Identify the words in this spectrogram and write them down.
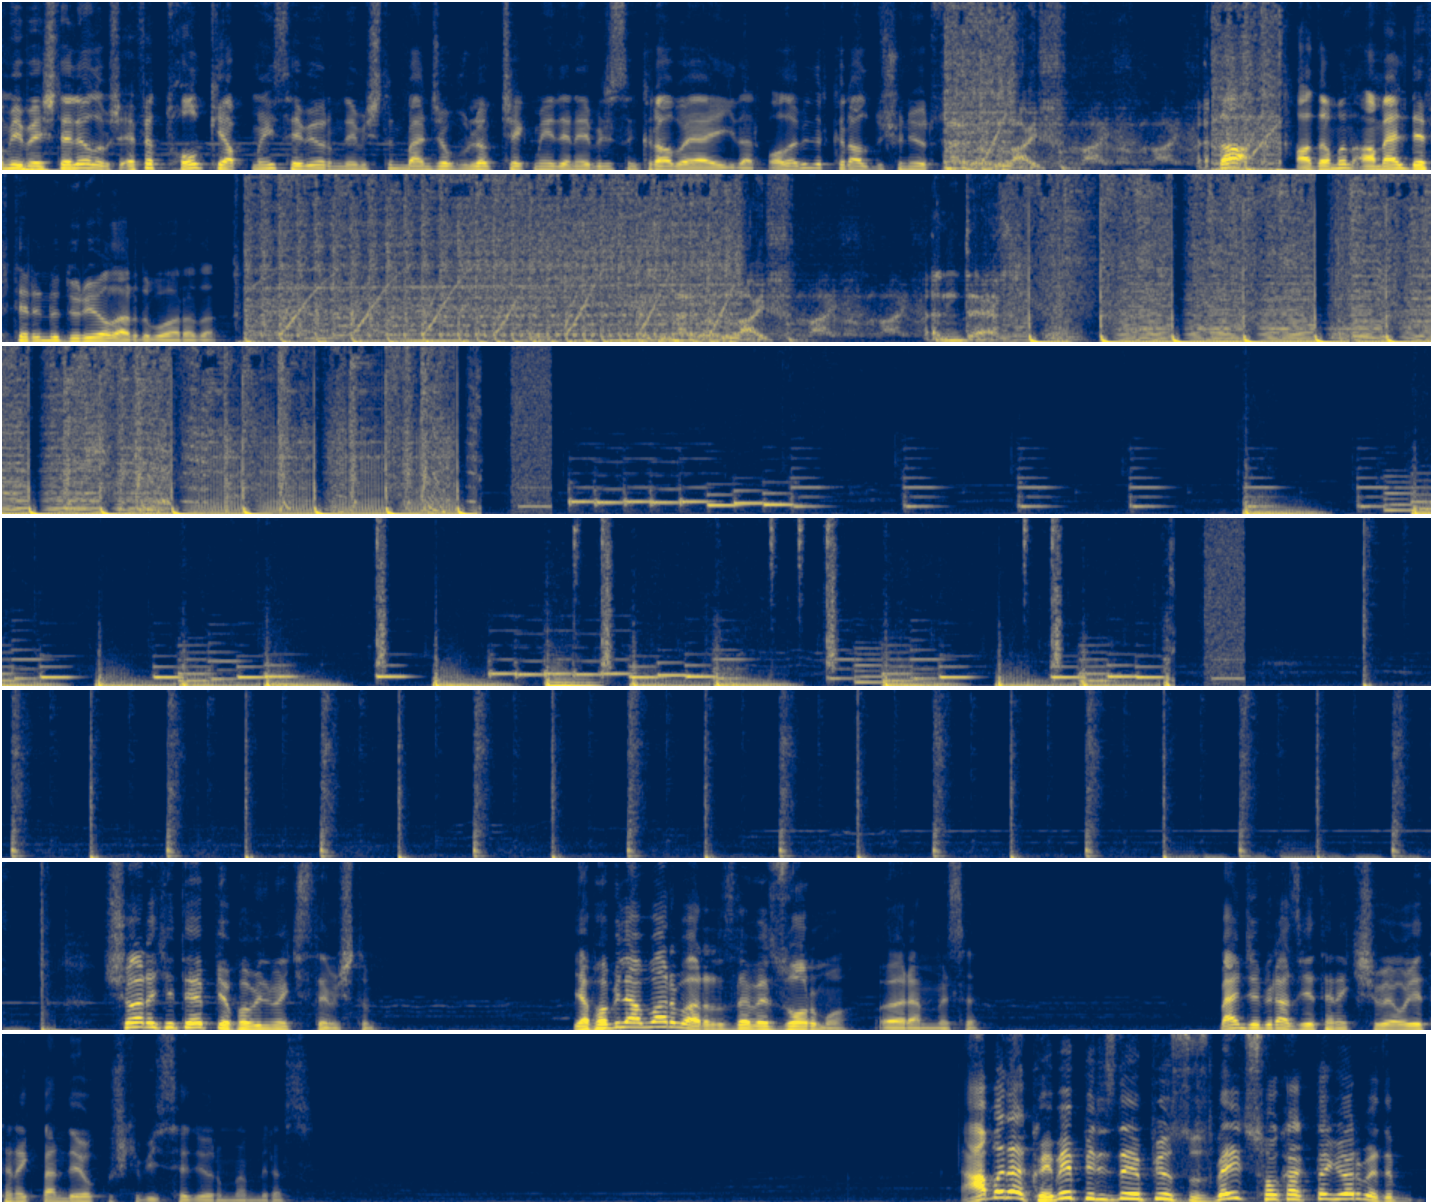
Homi 5 TL olmuş. Efe talk yapmayı seviyorum demiştin. Bence vlog çekmeyi deneyebilirsin. Kral bayağı iyi gider. Olabilir kral düşünüyoruz. Da adamın amel defterini dürüyorlardı bu arada. Life and death. Şu hareketi hep yapabilmek istemiştim. Yapabilen var mı aranızda ve zor mu öğrenmesi? Bence biraz yetenek işi ve o yetenek bende yokmuş gibi hissediyorum ben biraz. Amına koyayım hepiniz de yapıyorsunuz. Ben hiç sokakta görmedim.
